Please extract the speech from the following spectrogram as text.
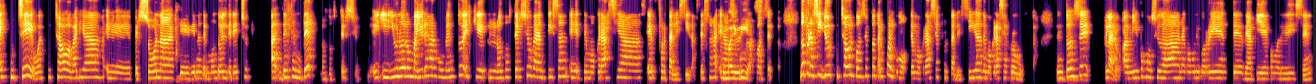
escuché o he escuchado a varias eh, personas que vienen del mundo del derecho defender los dos tercios. Y, uno de los mayores argumentos es que los dos tercios garantizan eh, democracias eh, fortalecidas. Esa es la mayoría. Concepto. No, pero sí, yo he escuchado el concepto tal cual, como democracias fortalecidas, democracias robustas. Entonces, claro, a mí como ciudadana común y corriente, de a pie, como le dicen,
